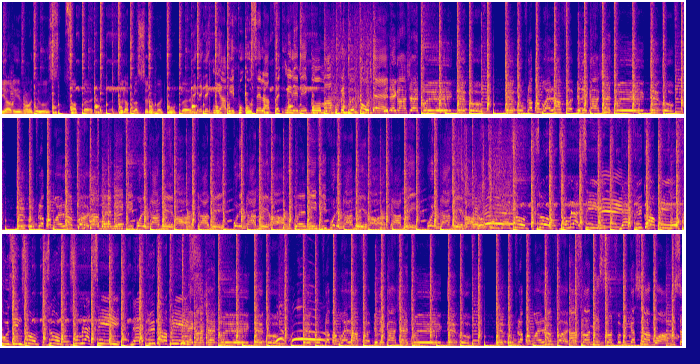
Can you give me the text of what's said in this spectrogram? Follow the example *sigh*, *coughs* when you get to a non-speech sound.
m'y arrive en douce, ça pète. De la place, c'est le mode compète. Dès, dès que m'y arrive pour où c'est la fête, m'y les comment pour faire tout ton Mais dégage un truc de ouf, de ouf, là pas la faute. Mais dégage un truc de ouf, de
